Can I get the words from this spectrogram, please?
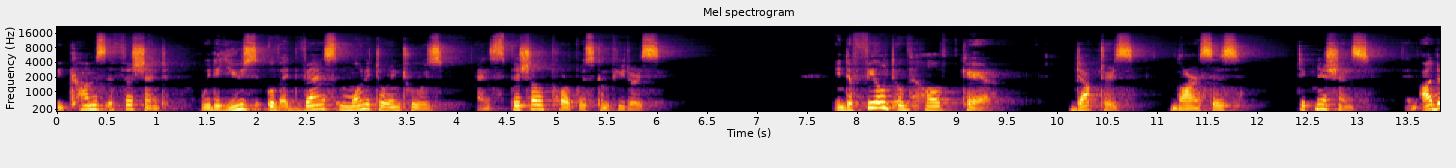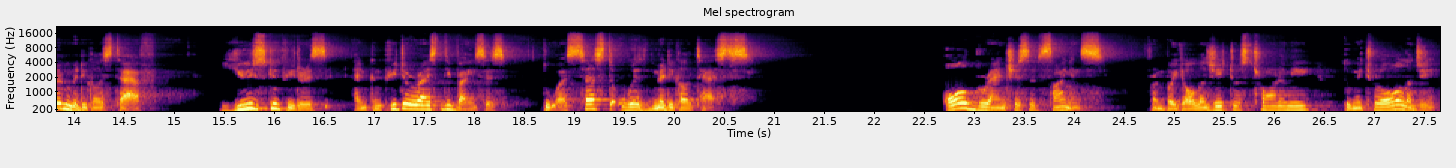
becomes efficient with the use of advanced monitoring tools and special purpose computers. In the field of healthcare, doctors, nurses, technicians, and other medical staff use computers and computerized devices to assist with medical tests. All branches of science, from biology to astronomy to meteorology,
